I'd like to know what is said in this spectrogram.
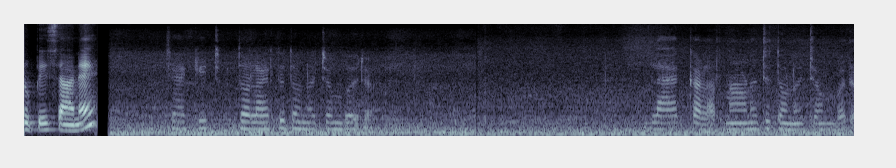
റുപ്പീസാണ് ജാക്കറ്റ് തൊള്ളായിരത്തി തൊണ്ണൂറ്റൊമ്പത് രൂപ. ബ്ലാക്ക് കളർ നാനൂറ്റി തൊണ്ണൂറ്റൊമ്പത്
